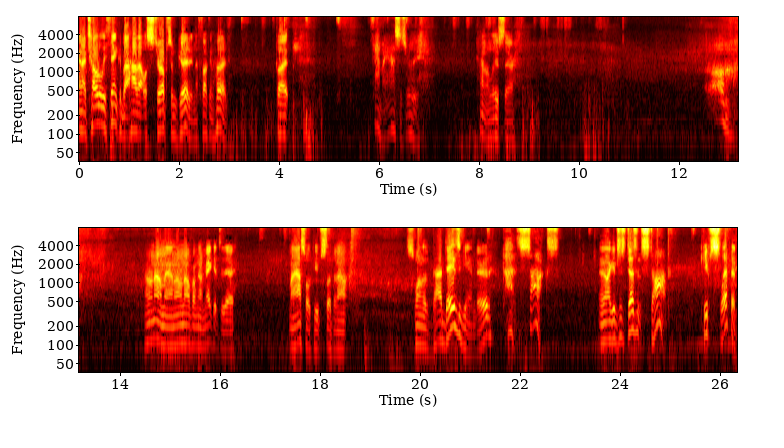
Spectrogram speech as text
And I totally think about how that will stir up some good in the fucking hood. But God, my ass is really kind of loose there. Oh. I don't know, man. I don't know if I'm gonna make it today. My asshole keeps slipping out. It's one of those bad days again, dude. God, it sucks. And like it just doesn't stop. Keeps slipping.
